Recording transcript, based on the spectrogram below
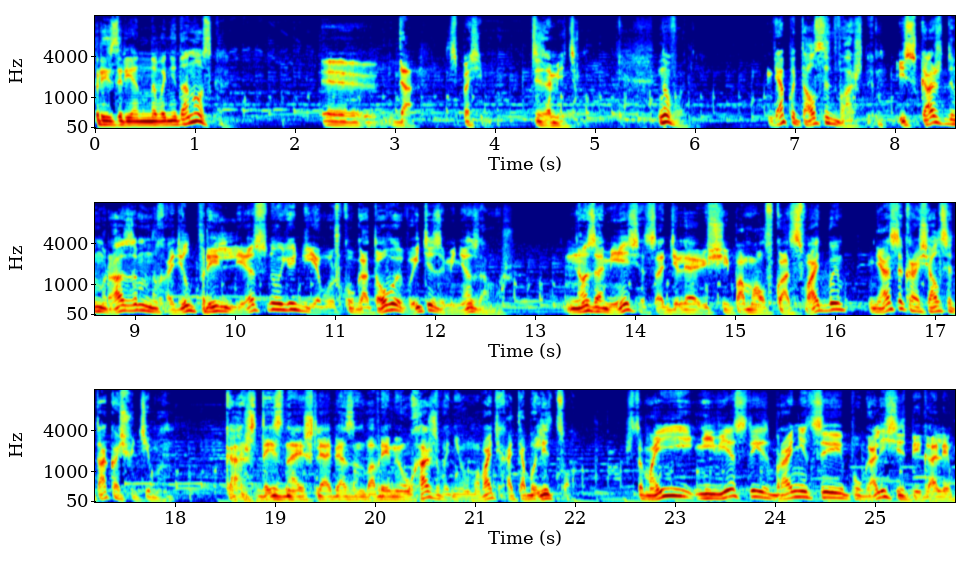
Презренного недоноска. Э, да, спасибо, ты заметил. Ну вот, я пытался дважды, и с каждым разом находил прелестную девушку, готовую выйти за меня замуж. Но за месяц, отделяющий помолвку от свадьбы, я сокращался так ощутимо. Каждый, знаешь ли, обязан во время ухаживания умывать хотя бы лицо. Что мои невесты-избранницы пугались и сбегали.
